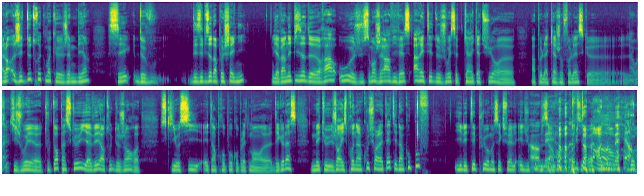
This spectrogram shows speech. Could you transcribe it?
Alors, j'ai deux trucs, moi, que j'aime bien. C'est de vous... des épisodes un peu shiny. Il y avait un épisode rare où, justement, Gérard Vives arrêtait de jouer cette caricature euh, un peu la cage au folesque euh, Ah ouais qui, qui jouait euh, tout le temps parce qu'il y avait un truc de genre, euh, ce qui aussi est un propos complètement euh, dégueulasse, mais que, genre, il se prenait un coup sur la tête et d'un coup, pouf, il était plus homosexuel. Et du coup, Oh, bizarrement. merde. Oh putain, Ouais. oh non, merde. Donc,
